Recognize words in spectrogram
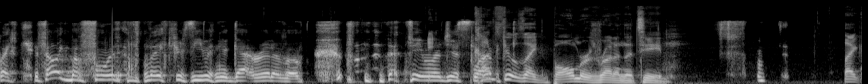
like it felt like before the Lakers even got rid of him, that they were just kind like of feels like Ballmer's running the team. Like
